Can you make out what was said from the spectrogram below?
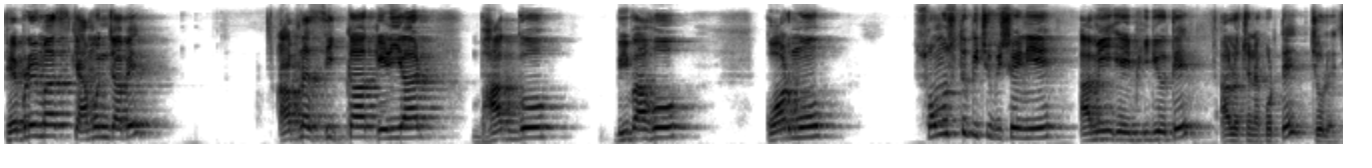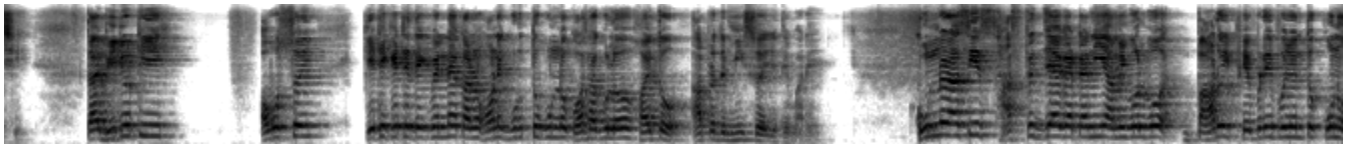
ফেব্রুয়ারি মাস কেমন যাবে? আপনার শিক্ষা কেরিয়ার ভাগ্য, বিবাহ, কর্ম সমস্ত কিছু বিষয় নিয়ে আমি এই ভিডিওতে আলোচনা করতে চলেছি। তাই ভিডিওটি অবশ্যই কেটে কেটে দেখবেন না, কারণ অনেক গুরুত্বপূর্ণ কথাগুলো হয়তো আপনাদের মিস হয়ে যেতে পারে। কন্যা রাশির স্বাস্থ্যের জায়গাটা নিয়ে আমি বলব, বারোই ফেব্রুয়ারি পর্যন্ত কোনো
